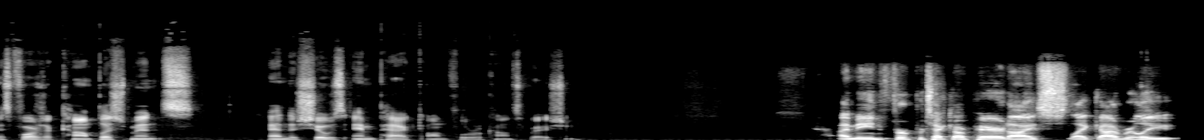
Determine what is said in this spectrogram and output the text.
as far as accomplishments and the show's impact on Florida conservation? I mean, for Protect Our Paradise, like I really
